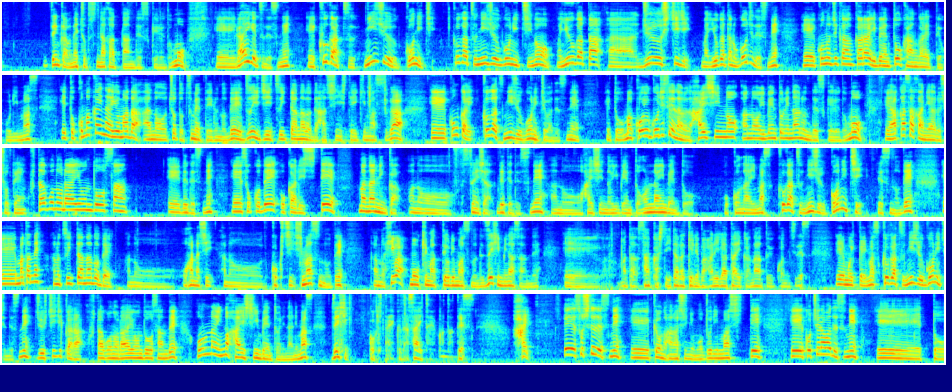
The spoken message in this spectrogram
前回はね、ちょっとしなかったんですけれども、えー来月ですね、えー9月25日、9月25日の夕方あ17時、まあ、夕方の5時ですね、えーこの時間からイベントを考えております。えっと、細かい内容まだ、あの、ちょっと詰めているので、随時ツイッターなどで発信していきますが、えー今回9月25日はですね、えっと、まあ、こういうご時世なので配信のあのイベントになるんですけれども、えー赤坂にある書店、双子のライオン堂さんでですね、えそこでお借りして、まあ、何人か、あの出演者出てですね、あの配信のイベント、オンラインイベントを行います。9月25日ですので、えーまたね、あの、ツイッターなどで、あのーお話、あのー告知しますので、あの、日はもう決まっておりますので、ぜひ皆さんね、えーまた参加していただければありがたいかなという感じです。えーもう一回言います。9月25日ですね、17時から双子のライオン堂さんでオンラインの配信イベントになります。ぜひご期待くださいということです。はい。えーそしてですね、えー今日の話に戻りまして、えーこちらはですね、えーっと、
